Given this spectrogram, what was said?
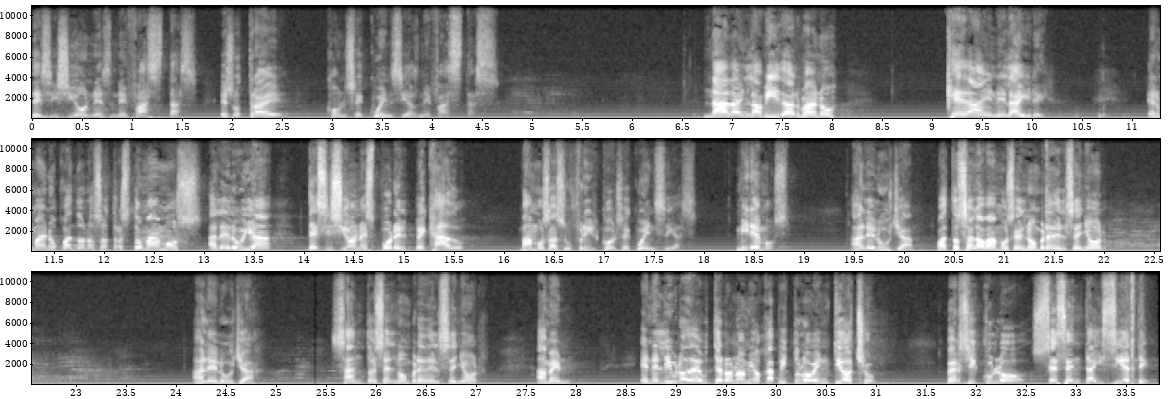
decisiones nefastas, eso trae consecuencias nefastas. Nada en la vida, hermano, queda en el aire. Hermano, cuando nosotros tomamos, aleluya, decisiones por el pecado, vamos a sufrir consecuencias. Miremos, aleluya. ¿Cuántos alabamos el nombre del Señor? Aleluya. Santo es el nombre del Señor. Amén. En el libro de Deuteronomio capítulo 28, versículo 67.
